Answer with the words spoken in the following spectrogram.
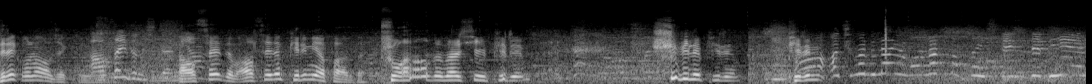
Direkt onu alacaktım. Alsaydın işte. Alsaydım, alsaydım prim yapardı. Şu an aldığım her şey prim. Şu bile prim. Prim Aa, açılabilen yuvarlak masa işte istediğim.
